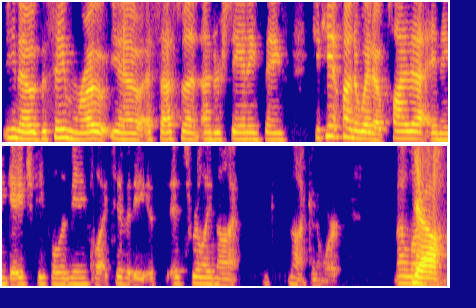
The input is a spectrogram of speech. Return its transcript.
you know the same rote you know assessment understanding things if you can't find a way to apply that and engage people in meaningful activity it's, it's really not not going to work I love Yeah. that.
